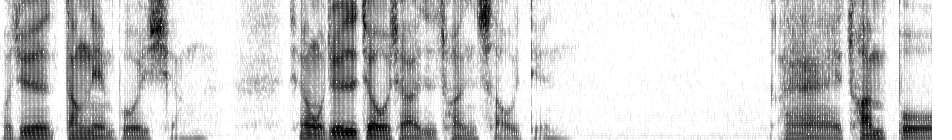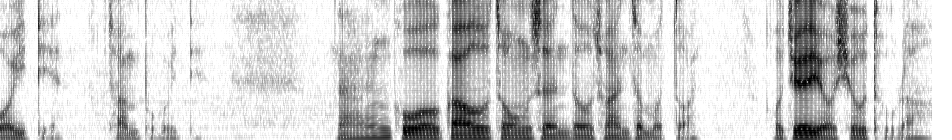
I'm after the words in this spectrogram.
我觉得当年不会想，像我就是叫我小孩子穿少一点，哎，穿薄一点，穿薄一点。南国高中生都穿这么短，我觉得有修图啦，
